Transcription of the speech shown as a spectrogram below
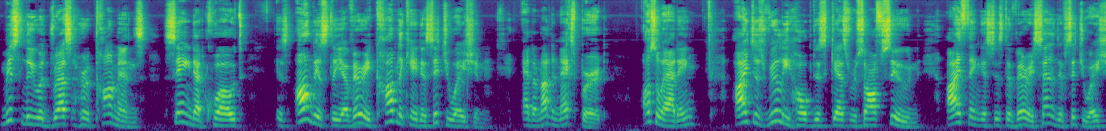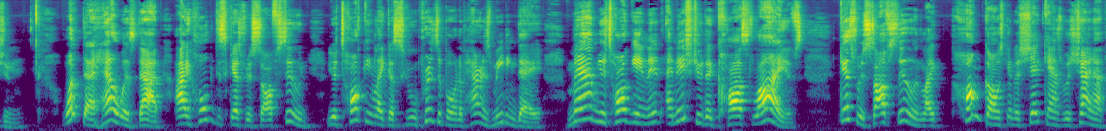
Miss Liu addressed her comments, saying that, quote, is obviously a very complicated situation, and I'm not an expert. Also adding, I just really hope this gets resolved soon. I think it's just a very sensitive situation. What the hell was that? I hope this gets resolved soon. You're talking like a school principal on a parents' meeting day. Ma'am, you're talking an issue that costs lives gets resolved soon. Like Hong Kong's gonna shake hands with China.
